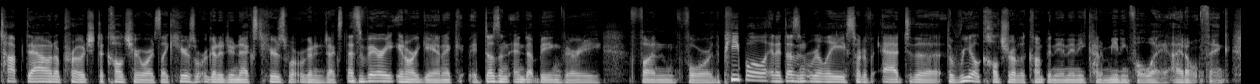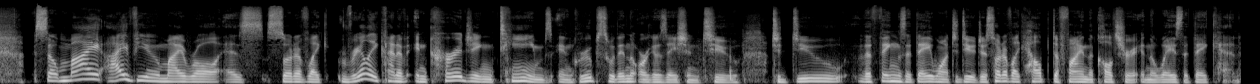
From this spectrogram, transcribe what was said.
top down approach to culture, where it's like here's what we're going to do next, here's what we're going to do next. That's very inorganic. It doesn't end up being very fun for the people, and it doesn't really sort of add to the the real culture of the company in any kind of meaningful way. I don't think. So my I view my role as sort sort of like really kind of encouraging teams and groups within the organization to to do the things that they want to do to sort of like help define the culture in the ways that they can.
